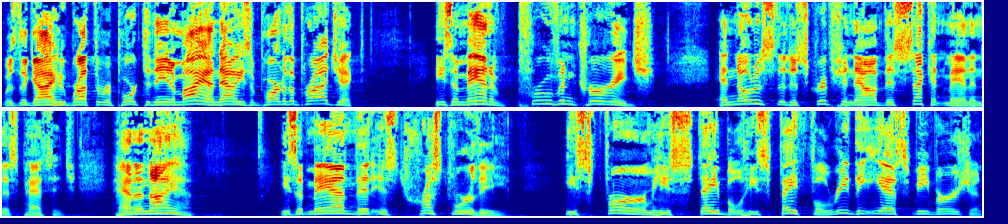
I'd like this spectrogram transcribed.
was the guy who brought the report to Nehemiah, and now he's a part of the project. He's a man of proven courage. And notice the description now of this second man in this passage Hananiah. He's a man that is trustworthy. He's firm, he's stable, he's faithful. Read the ESV version.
